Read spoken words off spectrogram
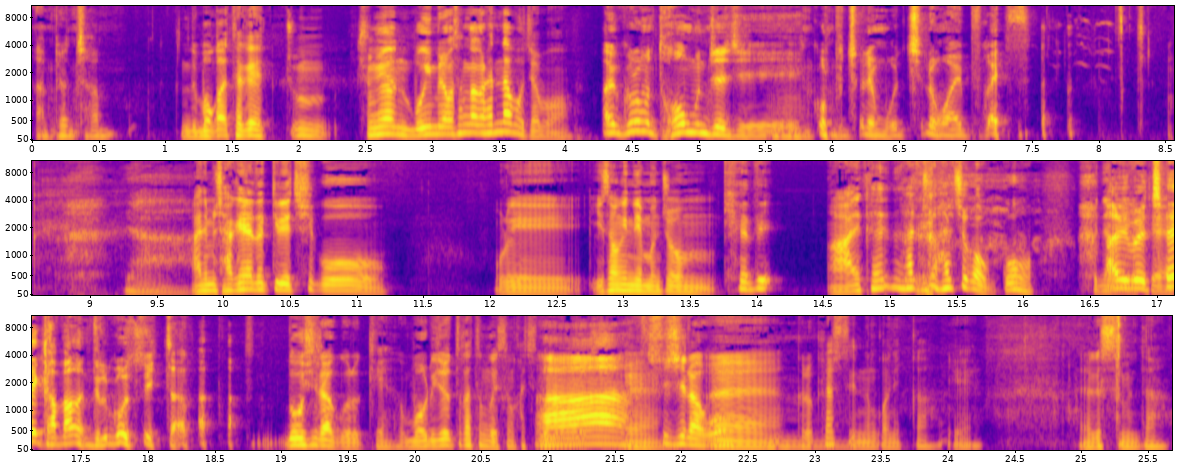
남편 참 근데 뭐가 되게 좀 중요한 모임이라고 생각을 했나 보죠, 뭐. 아니 그러면 더 문제지 음. 골프 전에 못 치는 와이프가 있어 야 아니면 자기네들끼리 치고 우리 이성희님은 좀 캐디 아, 아니 할줄 할 수가 없고 그냥 아니 왜 제 가방은 들고 올 수 있잖아 노시라고 이렇게 뭐 리조트 같은 거 있으면 같이 놀는 아, 거죠. 예. 쉬시라고? 예, 그렇게 할 수 있는 거니까. 예. 알겠습니다.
